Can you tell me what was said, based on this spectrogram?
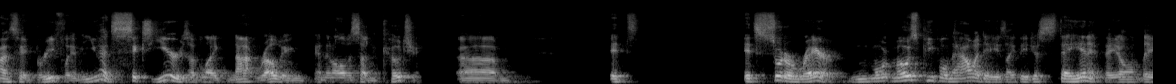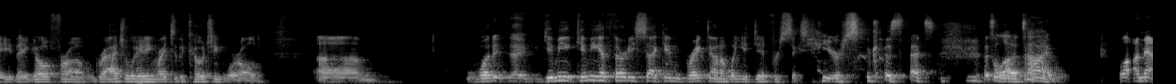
I to say briefly. I mean, you had six years of like not rowing, and then all of a sudden coaching. Um, it's it's sort of rare. More, most people nowadays, like they just stay in it. They don't. They they go from graduating right to the coaching world. Um, what? Uh, give me give me a thirty second breakdown of what you did for six years because that's that's a lot of time. Well, I mean,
